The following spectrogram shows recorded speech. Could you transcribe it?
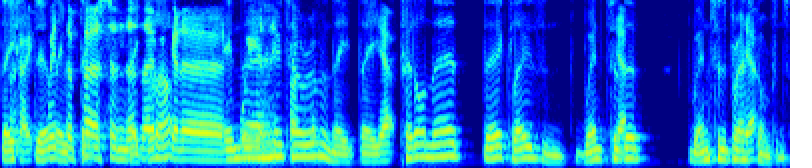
They Okay, still with they, the they- person that they got were up gonna in their hotel room and they they Yep. put on their their clothes and went to Yep. the went to the press Yep. conference.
